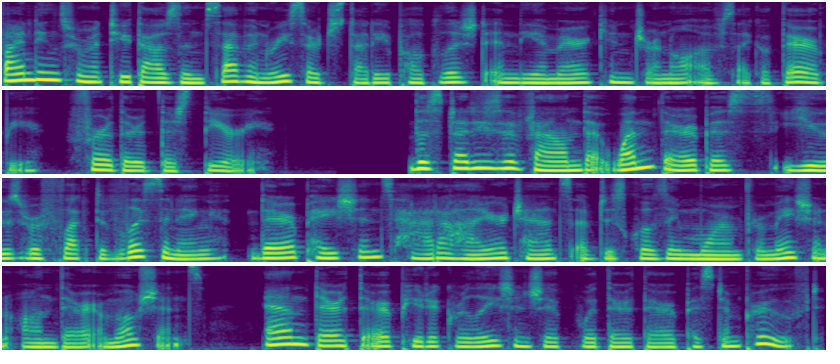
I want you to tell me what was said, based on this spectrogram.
Findings from a 2007 research study published in the American Journal of Psychotherapy furthered this theory. The studies have found that when therapists use reflective listening, their patients had a higher chance of disclosing more information on their emotions and their therapeutic relationship with their therapist improved.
